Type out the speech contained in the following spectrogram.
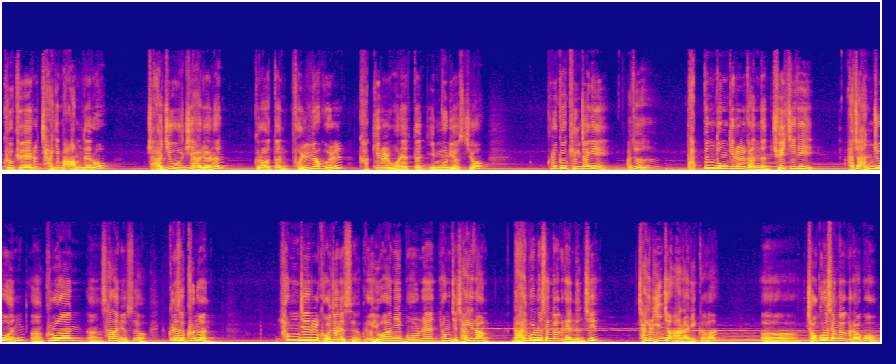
그 교회를 자기 마음대로 좌지우지하려는 그런 어떤 권력을 갖기를 원했던 인물이었죠. 그러니까 굉장히 아주 나쁜 동기를 갖는 죄질이 아주 안 좋은 어, 그러한 어, 사람이었어요. 그래서 그는 형제를 거절했어요. 그리고 요한이 보낸 형제 자기랑 라이벌로 생각을 했는지 자기를 인정 안 하니까 어, 적으로 생각을 하고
